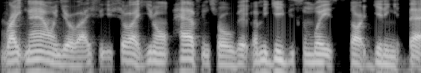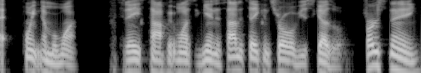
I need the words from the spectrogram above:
right now in your life, and you feel like you don't have control of it, let me give you some ways to start getting it back. Point number one today's topic, once again, is how to take control of your schedule. First thing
